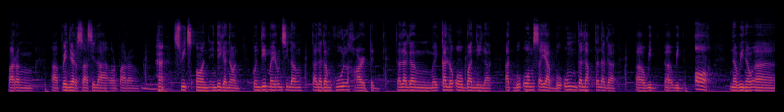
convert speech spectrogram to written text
parang uh, punersa sila or parang ha, switch on, hindi ganon. Kundi mayroon silang talagang wholehearted, talagang may kalooban nila at buong saya, buong galak talaga uh, with uh, with awe na wino uh,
